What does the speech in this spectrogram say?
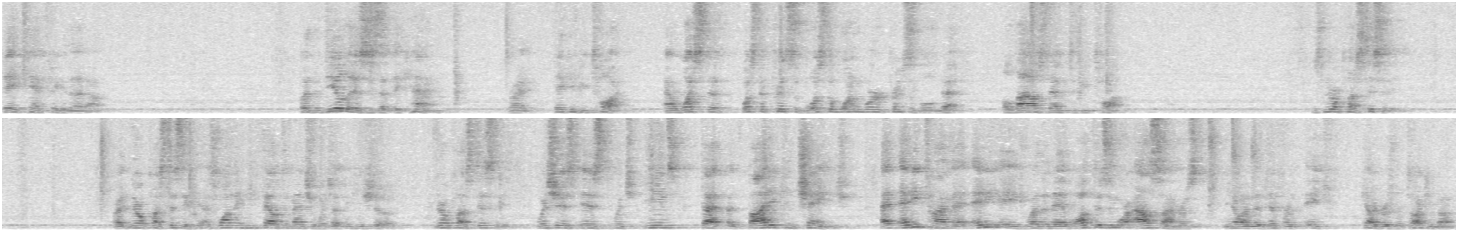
They can't figure that out. But the deal is, is that they can, right? They can be taught. And what's the, what's the principle, what's the one-word principle that allows them to be taught? It's neuroplasticity. Right, neuroplasticity, that's one thing he failed to mention, which I think he should have. Neuroplasticity, which is, is, which means that a body can change at any time, at any age, whether they have autism or Alzheimer's, you know, in the different age categories we're talking about.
